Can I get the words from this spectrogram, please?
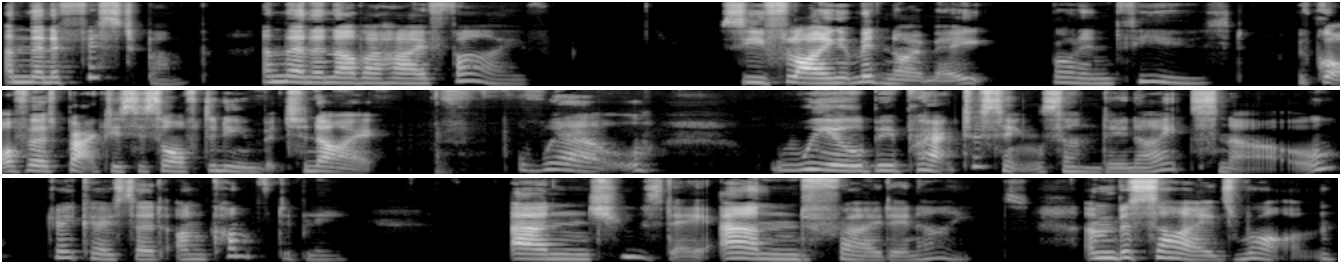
and then a fist bump, and then another high five. See you flying at midnight, mate, Ron enthused. We've got our first practice this afternoon, but tonight. Well, we'll be practicing Sunday nights now, Draco said uncomfortably. And Tuesday and Friday nights. And besides, Ron,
